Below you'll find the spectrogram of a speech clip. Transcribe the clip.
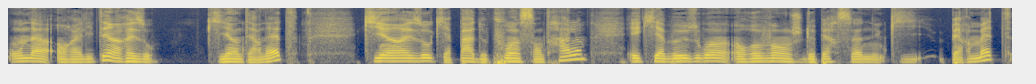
on a en réalité un réseau qui est Internet, qui est un réseau qui n'a pas de point central et qui a besoin en revanche de personnes qui permettent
